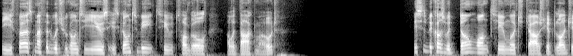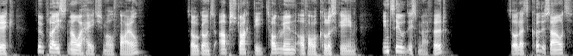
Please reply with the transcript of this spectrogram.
The first method which we're going to use is going to be to toggle our dark mode. This is because we don't want too much JavaScript logic to be placed in our HTML file. So we're going to abstract the toggling of our color scheme into this method. So let's cut this out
